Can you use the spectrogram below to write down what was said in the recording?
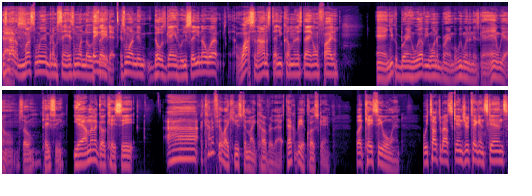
it's not a must win, but I'm saying it's one of those. They say- need it. It's one of them, those games where you say, you know what, Watson, I understand you coming to this thing on fire, and you could bring whoever you want to bring, but we winning this game and we at home. So KC. Yeah, I'm going to go KC. Uh, I kind of feel like Houston might cover that. That could be a close game, but KC will win. We talked about skins. You're taking skins.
